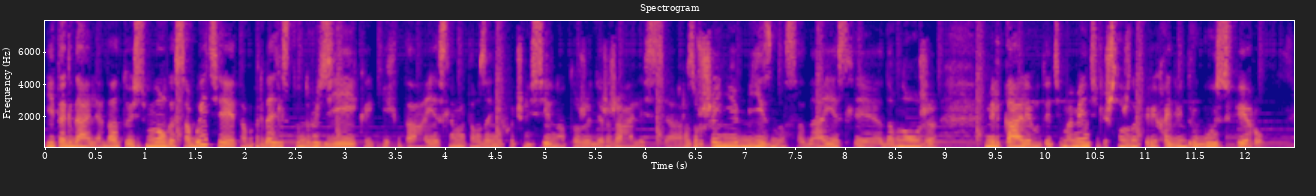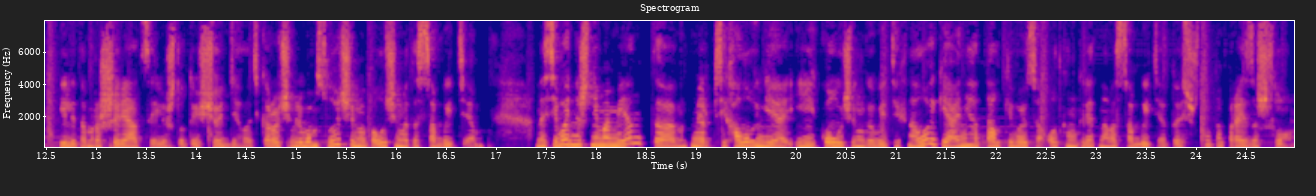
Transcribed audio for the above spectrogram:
и так далее, да, то есть много событий, там, предательство друзей каких-то, если мы там за них очень сильно тоже держались, разрушение бизнеса, да, если давно уже мелькали вот эти моментики, что нужно переходить в другую сферу или там расширяться, или что-то еще делать. Короче, в любом случае мы получим это событие. На сегодняшний момент, э, например, психология и коучинговые технологии, они отталкиваются от конкретного события. То есть что-то произошло.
